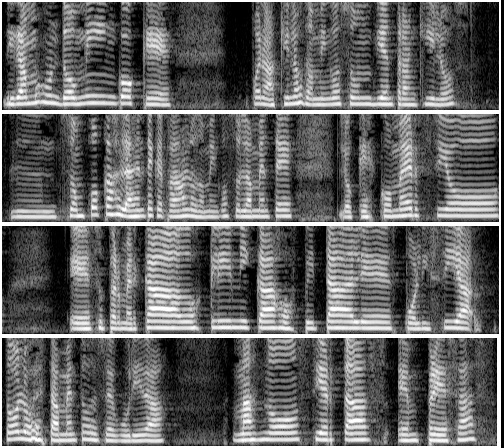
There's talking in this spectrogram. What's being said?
digamos un domingo que, bueno, aquí los domingos son bien tranquilos, mm, son pocas la gente que trabaja los domingos, solamente lo que es comercio, eh, supermercados, clínicas, hospitales, policía, todos los estamentos de seguridad, más no ciertas empresas,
